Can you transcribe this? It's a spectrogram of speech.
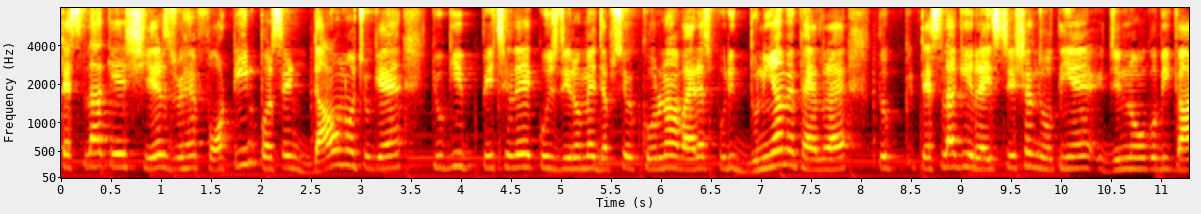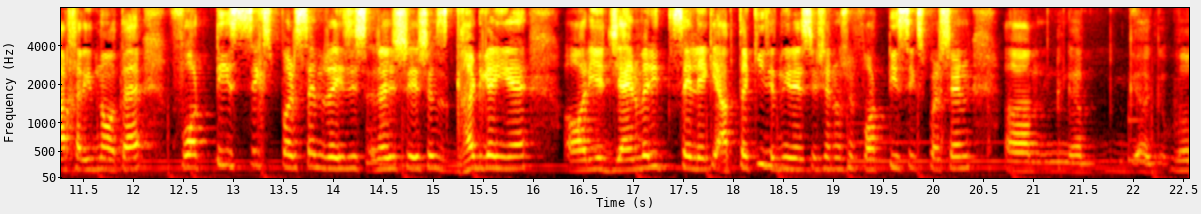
टेस्ला के शेयर्स जो है 14 परसेंट डाउन हो चुके हैं, क्योंकि पिछले कुछ दिनों में जब से कोरोना वायरस पूरी दुनिया में फैल रहा है तो टेस्ला की रजिस्ट्रेशन होती हैं, जिन लोगों को भी कार खरीदना होता है 46 परसेंट रजिस्ट्रेशन घट गई हैं, और ये जनवरी से लेके अब तक की जितनी रजिस्ट्रेशन उसमें 46 परसेंट वो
